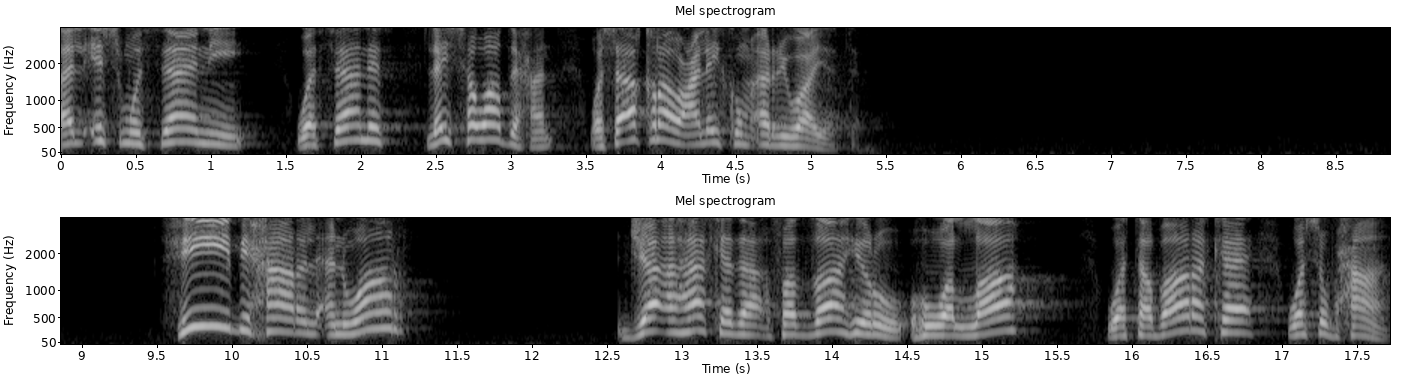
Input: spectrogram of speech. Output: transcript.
الاسم الثاني والثالث ليس واضحا وسأقرأ عليكم الرواية. في بحار الأنوار جاء هكذا فالظاهر هو الله وتبارك وسبحان.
